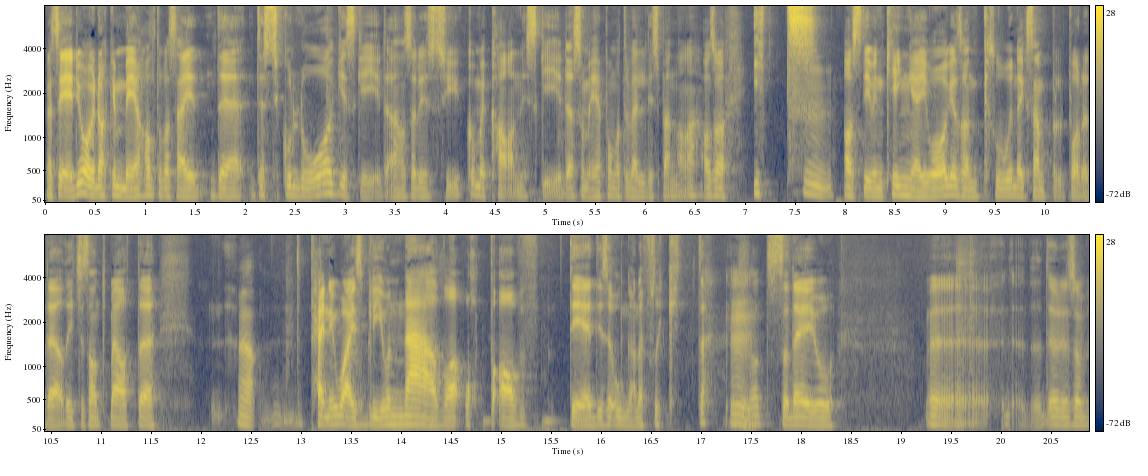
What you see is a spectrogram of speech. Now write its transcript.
Men så er det jo òg noe med holdt på å si, det, det psykologiske i det, altså det psykomekaniske i det, som er på en måte veldig spennende. Altså, It av Stephen King er jo òg et sånn kroneksempel på det der. ikke sant, med at eh, Ja. Pennywise blir jo næra opp av det disse ungene frykter. Mm. Så det er jo det, det er liksom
